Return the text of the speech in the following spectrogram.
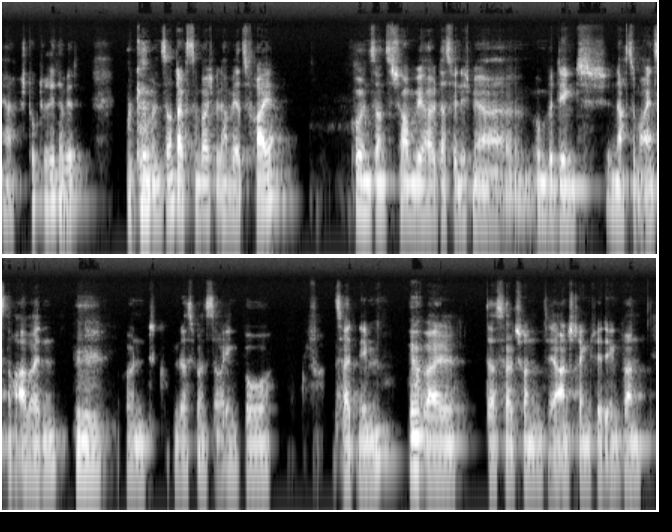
ja, strukturierter wird. Okay. Und sonntags zum Beispiel haben wir jetzt frei. Und sonst schauen wir halt, dass wir nicht mehr äh, unbedingt nachts um eins noch arbeiten Hm. und gucken, dass wir uns da irgendwo Zeit nehmen, Ja, weil das halt schon sehr anstrengend wird irgendwann.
